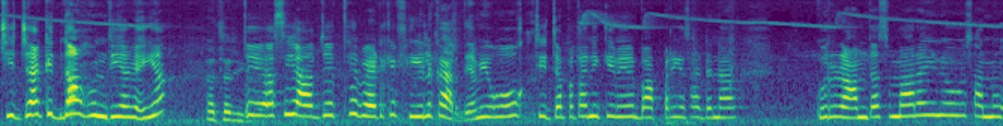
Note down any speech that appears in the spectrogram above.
ਚੀਜ਼ਾਂ ਕਿੱਦਾਂ ਹੁੰਦੀਆਂ ਗਈਆਂ। ਅੱਛਾ ਜੀ। ਤੇ ਅਸੀਂ ਅੱਜ ਇੱਥੇ ਬੈਠ ਕੇ ਫੀਲ ਕਰਦੇ ਹਾਂ ਵੀ ਉਹ ਚੀਜ਼ਾਂ ਪਤਾ ਨਹੀਂ ਕਿਵੇਂ ਵਾਪਰੀਆਂ ਸਾਡੇ ਨਾਲ। ਗੁਰੂ ਰਾਮਦਾਸ ਮਹਾਰਾਜ ਨੇ ਉਹ ਸਾਨੂੰ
